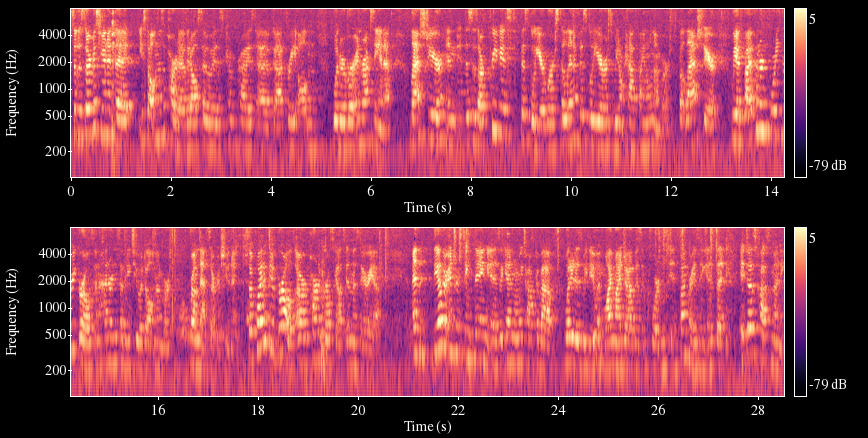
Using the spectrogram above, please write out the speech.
So the service unit that East Alton is a part of, it also is comprised of Godfrey, Alton, Wood River, and Roxana. Last year, and this is our previous fiscal year, we're still in a fiscal year, so we don't have final numbers. But last year, we had 543 girls and 172 adult members from that service unit. So quite a few girls are part of Girl Scouts in this area. And the other interesting thing is, again, when we talk about what it is we do and why my job is important in fundraising, is that it does cost money.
